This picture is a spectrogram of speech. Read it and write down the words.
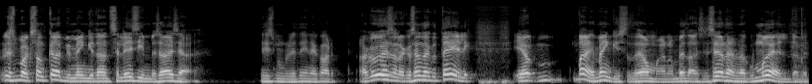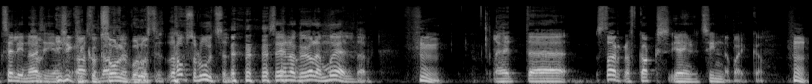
siis ma oleks saanud ka läbi mängida ainult selle esimese asja. Ja siis mul oli teine kaart, aga ühesõnaga, see on nagu täielik ja ma ei mängi seda jama enam edasi, see ei ole nagu mõeldav, et selline asi. isiklikult solvunud.. absoluutselt, see nagu ei ole mõeldav Hmm. et äh, Starcraft kaks jäi nüüd sinnapaika. Hmm.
